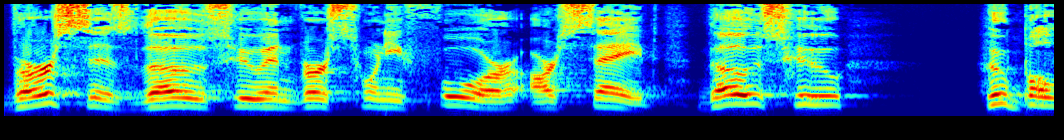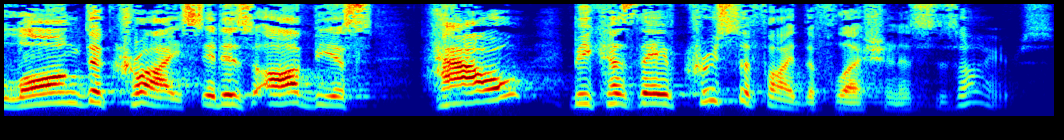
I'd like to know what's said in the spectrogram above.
Versus those who in verse 24 are saved. Those who, who belong to Christ. It is obvious how? Because they have crucified the flesh and its desires.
